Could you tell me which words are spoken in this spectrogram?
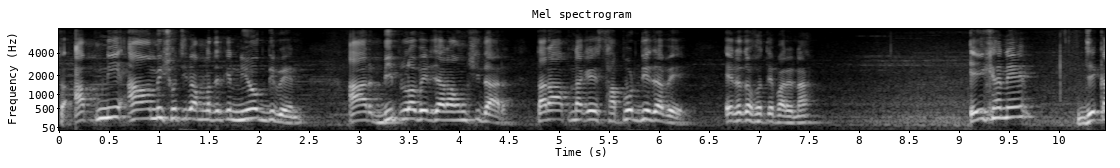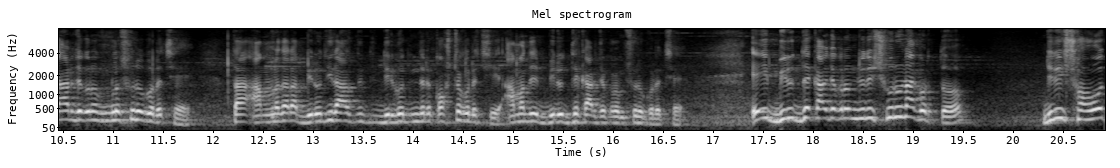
তো আপনি আওয়ামী সচিব আমাদেরকে নিয়োগ দিবেন আর বিপ্লবের যারা অংশীদার, তারা আপনাকে সাপোর্ট দিয়ে যাবে, এটা তো হতে পারে না। এইখানে যে কার্যক্রমগুলো শুরু করেছে তা আমরা যারা বিরোধী রাজনীতি দীর্ঘদিন ধরে কষ্ট করেছি, আমাদের বিরুদ্ধে কার্যক্রম শুরু করেছে। এই বিরুদ্ধে কার্যক্রম যদি শুরু না করতো, যদি সহজ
